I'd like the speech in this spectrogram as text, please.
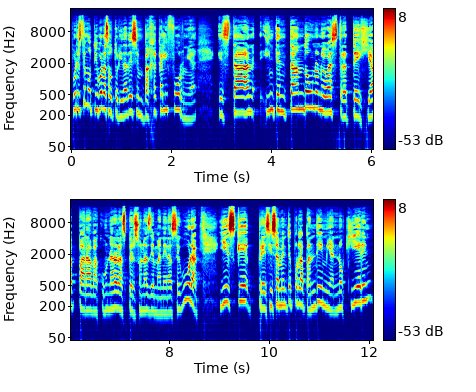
por este motivo, las autoridades en Baja California están intentando una nueva estrategia para vacunar a las personas de manera segura. Y es que precisamente por la pandemia no quieren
